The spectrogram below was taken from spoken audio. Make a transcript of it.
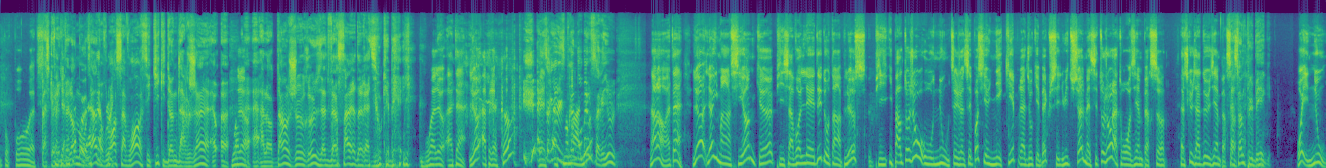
pour pas... Euh, Parce que le nouvel ordre mondial va vouloir savoir c'est qui qui donne de l'argent à, à, leurs dangereux adversaires de Radio-Québec. Voilà. Attends. Là, après ça... ben, sérieux, ils se prennent tomber au sérieux. Non, non, attends. Là, là, il mentionne que, puis ça va l'aider d'autant plus, puis il parle toujours au nous. sais, je ne sais pas s'il y a une équipe Radio-Québec ou c'est lui tout seul, mais c'est toujours la troisième personne. Excuse, la deuxième personne. Ça sonne plus big. Oui, nous,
